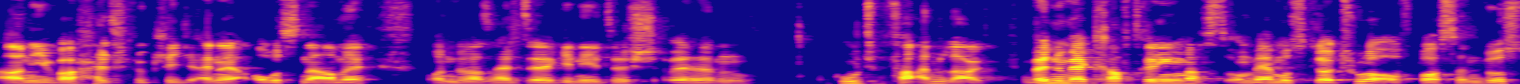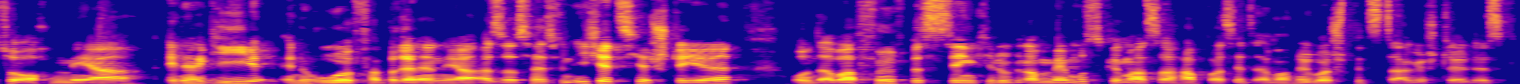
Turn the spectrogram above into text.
Ani war halt wirklich eine Ausnahme und war halt sehr genetisch ähm, gut veranlagt. Wenn du mehr Krafttraining machst und mehr Muskulatur aufbaust, dann wirst du auch mehr Energie in Ruhe verbrennen. Ja? Also das heißt, wenn ich jetzt hier stehe und aber 5 bis 10 Kilogramm mehr Muskelmasse habe, was jetzt einfach nur überspitzt dargestellt ist,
